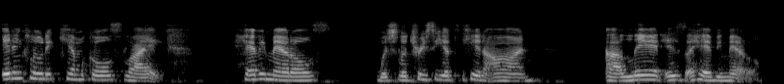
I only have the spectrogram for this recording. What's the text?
It included chemicals like heavy metals, which LaTricea hit on. Uh, lead is a heavy metal,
